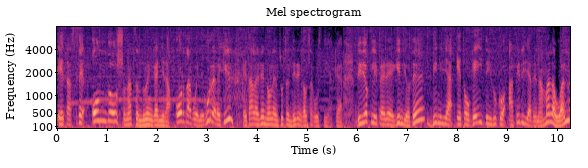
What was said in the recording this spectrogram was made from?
eta ze ondo sonatzen duen gainera hor dagoen egurrarekin eta hala ere nola entzuten diren gauza guztiak. Bideoklip ere egin diote, 2000 eta hogeite iruko apirilaren amalauan,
